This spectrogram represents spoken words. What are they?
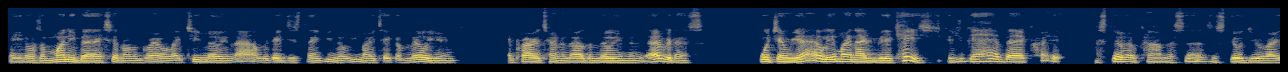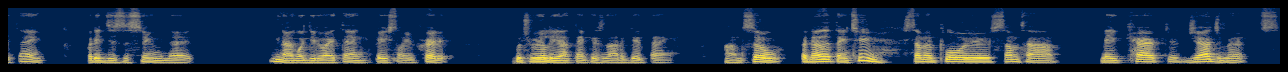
and you know some money bag sitting on the ground with like two million dollars. They just think you know you might take a million and probably turn another million in evidence, which in reality it might not even be the case because you can have bad credit and still have common sense and still do the right thing but they just assume that you're not going to do the right thing based on your credit, which really I think is not a good thing. Um, so another thing too, some employers sometimes make character judgments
